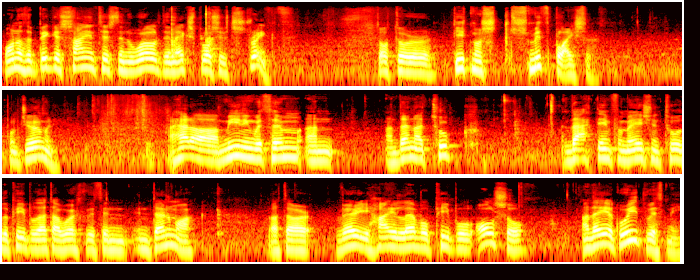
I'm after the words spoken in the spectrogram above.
one of the biggest scientists in the world in explosive strength, Dr. Dietmar Schmidtbleicher from Germany. I had a meeting with him, and, and then I took that information to the people that I worked with in, in Denmark that are very high level people also, and they agreed with me.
